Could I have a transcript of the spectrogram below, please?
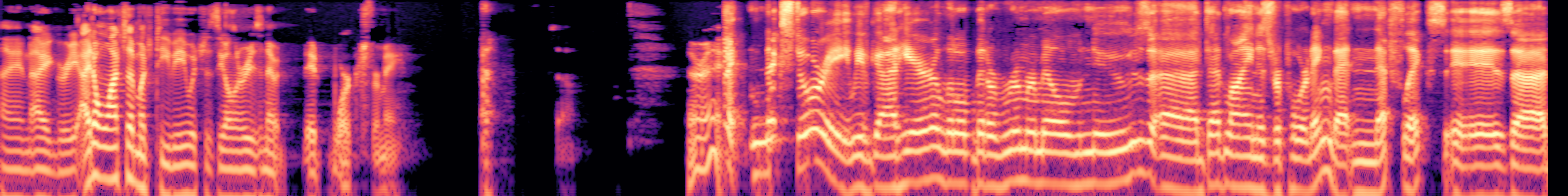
I I agree. I don't watch that much TV, which is the only reason it it worked for me. All right. All right, next story we've got here a little bit of rumor mill news. Uh, Deadline is reporting that Netflix is uh,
